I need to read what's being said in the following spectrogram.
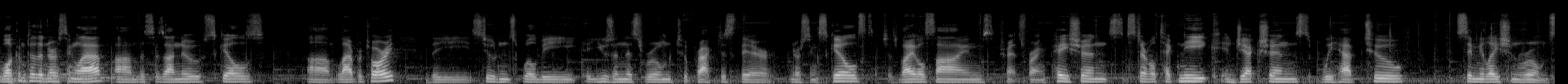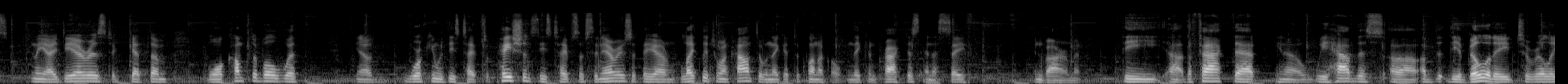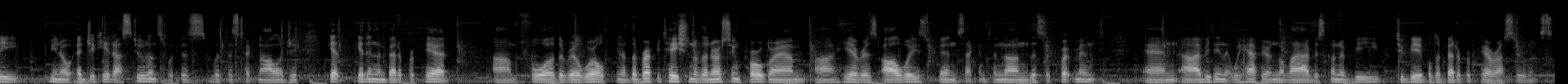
Welcome to the Nursing Lab. Um, this is our new skills um, laboratory. The students will be using this room to practice their nursing skills, such as vital signs, transferring patients, sterile technique, injections. We have two simulation rooms. And the idea is to get them more comfortable with you know, working with these types of patients, these types of scenarios that they are likely to encounter when they get to clinical, and they can practice in a safe environment. The, uh, the fact that you know, we have this, uh, the ability to really you know, educate our students with this, with this technology, get, getting them better prepared um, for the real world. You know, the reputation of the nursing program uh, here has always been second to none. This equipment and uh, everything that we have here in the lab is going to be to be able to better prepare our students.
